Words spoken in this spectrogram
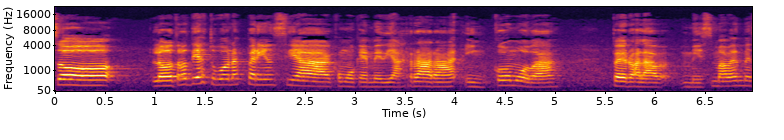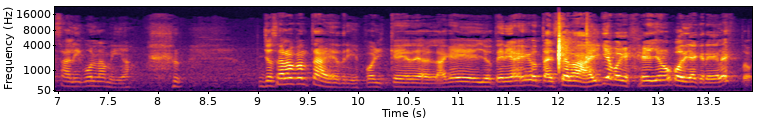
So, los otros días tuve una experiencia como que media rara, incómoda, pero a la misma vez me salí con la mía. yo se lo conté a Edri, porque de verdad que yo tenía que contárselo a alguien, porque es que yo no podía creer esto.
